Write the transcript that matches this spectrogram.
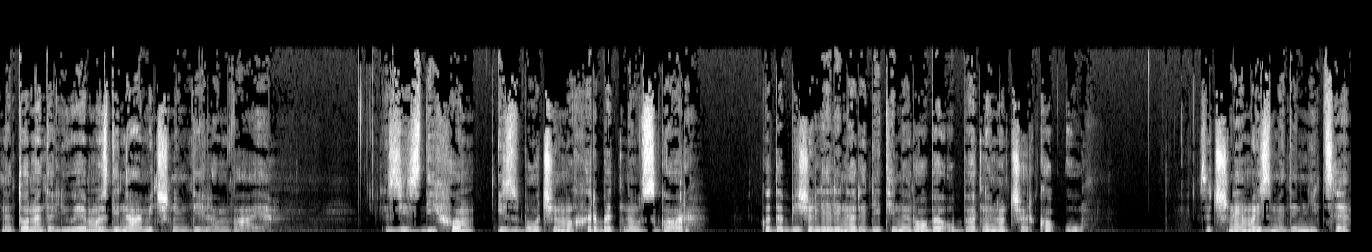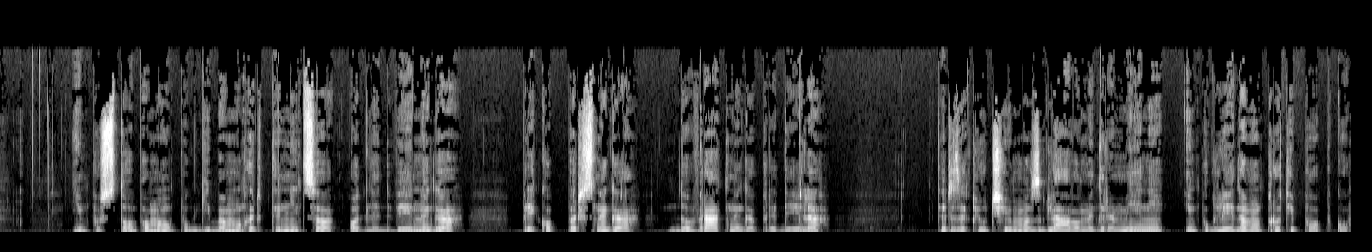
Na to nadaljujemo z dinamičnim delom vaje. Z izdihom izbočimo hrbet navzgor, kot da bi želeli narediti narobe obrnjeno črko U. Začnemo iz medenice in postopoma upogibamo hrbtenico od ledvenega preko prsnega do vratnega predela ter zaključimo z glavo med rameni in pogledamo proti popku.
